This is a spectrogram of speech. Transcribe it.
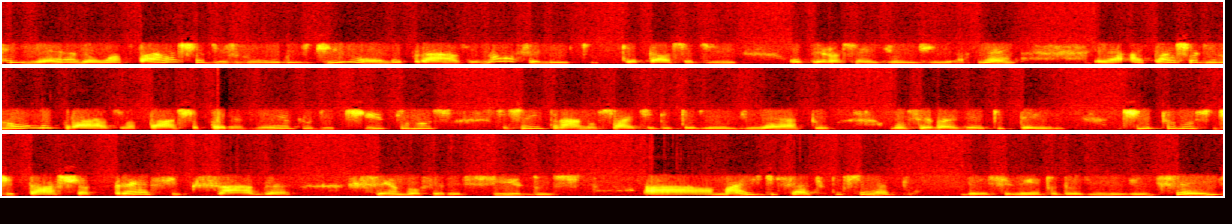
fizeram a taxa de juros de longo prazo, não a Selic, que é taxa de operações de um dia, né? É a taxa de longo prazo, a taxa, por exemplo, de títulos. Se você entrar no site do Tesouro Direto, você vai ver que tem títulos de taxa pré-fixada sendo oferecidos a mais de 7%, vencimento 2026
